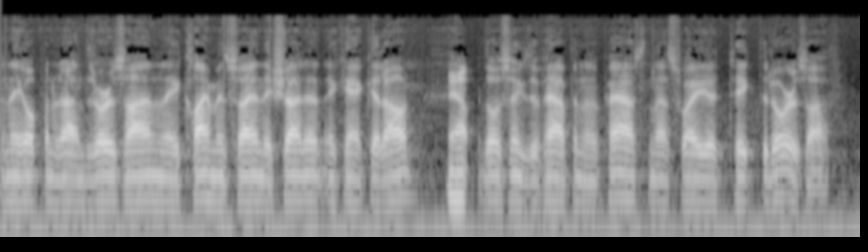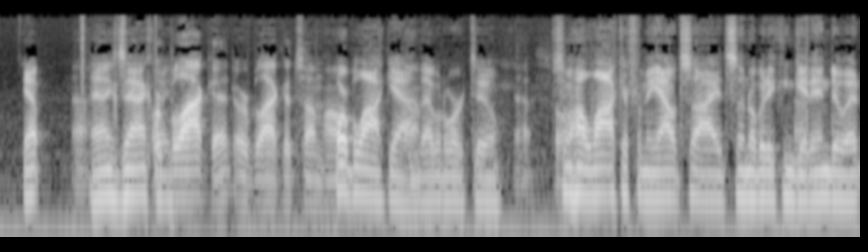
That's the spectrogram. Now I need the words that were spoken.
and they open it on the doors on and they climb inside and they shut it and they can't get out. Yep, Those things have happened in the past, and that's why you take the doors off yep, Yeah, exactly. or block it or block it somehow. Or block, yeah, that would work too. Yeah, so- Somehow lock it from the outside so nobody can get into it.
